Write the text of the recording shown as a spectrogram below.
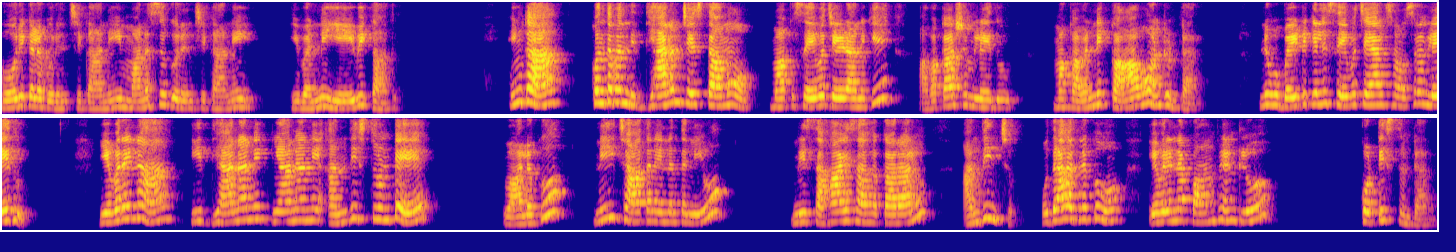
కోరికల గురించి కానీ మనసు గురించి కానీ ఇవన్నీ ఏవి కాదు. ఇంకా కొంతమంది ధ్యానం చేస్తామో మాకు సేవ చేయడానికి అవకాశం లేదు మాకు అవన్నీ కావు అంటుంటారు. నువ్వు బయటికి వెళ్ళి సేవ చేయాల్సిన అవసరం లేదు. ఎవరైనా ఈ ధ్యానాన్ని జ్ఞానాన్ని అందిస్తుంటే వాళ్ళకు నీ చాతనైనంత నీవు నీ సహాయ సహకారాలు అందించు. ఉదాహరణకు ఎవరైనా పాంప్లెంట్లు కొట్టిస్తుంటారు.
